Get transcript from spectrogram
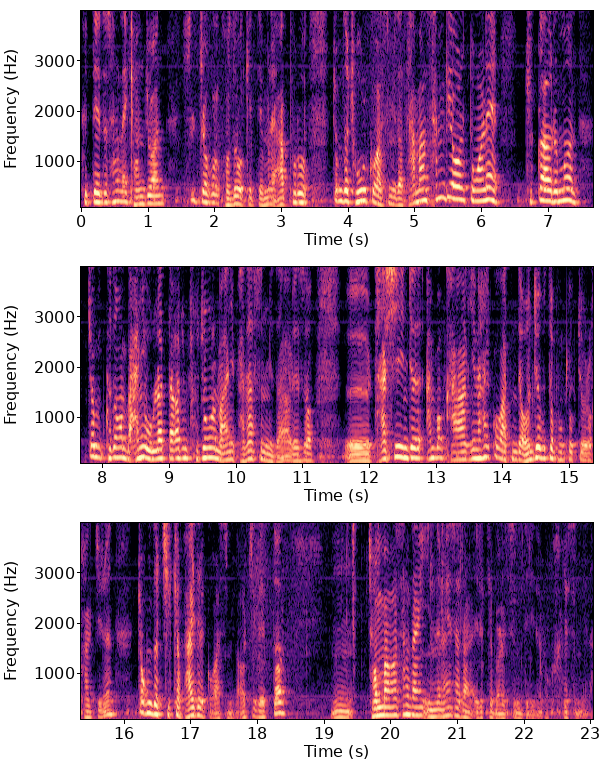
그때도 상당히 견조한 실적을 거두었기 때문에 앞으로 좀 더 좋을 것 같습니다. 다만 3개월 동안에 주가 흐름은 좀 그동안 많이 올랐다가 좀 조정을 많이 받았습니다. 그래서 어, 다시 이제 한번 가기는 할것 같은데 언제부터 본격적으로 갈지는 조금 더 지켜봐야 될 것 같습니다. 어찌됐든 음, 전망은 상당히 있는 회사다 이렇게 말씀드리도록 하겠습니다.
